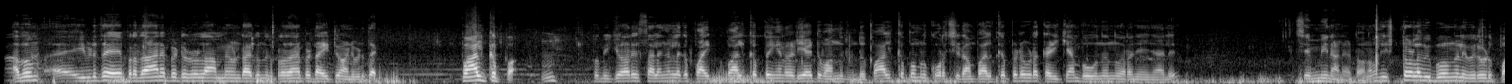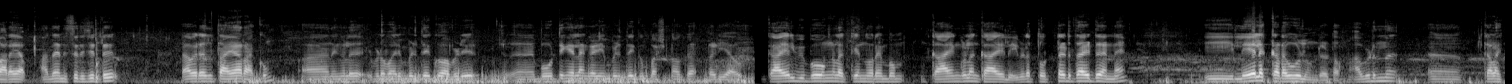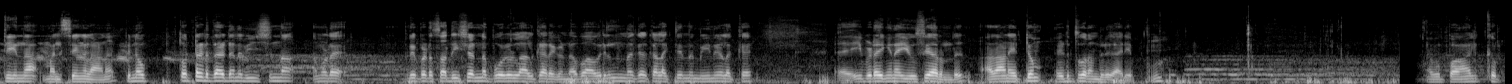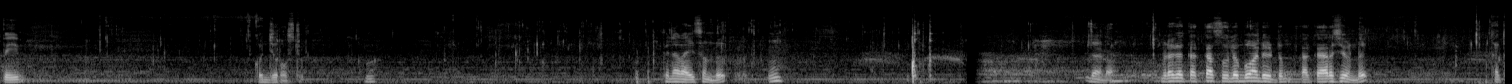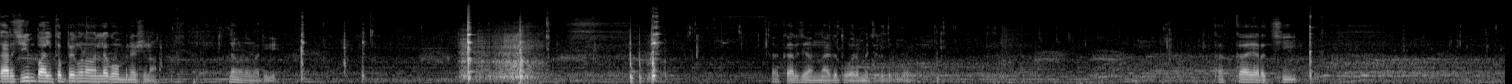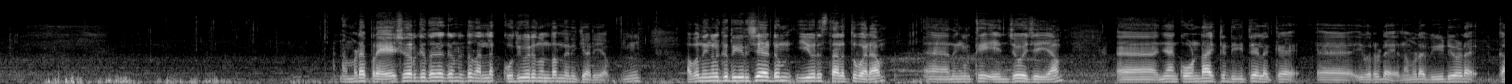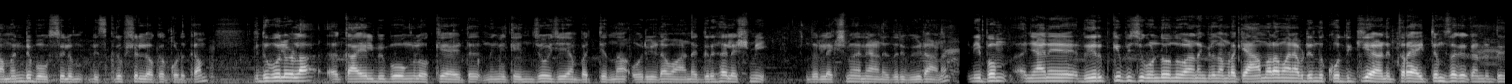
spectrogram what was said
അപ്പം ഏഹ്, ഇവിടുത്തെ പ്രധാനപ്പെട്ടിട്ടുള്ള അമ്മ ഉണ്ടാക്കുന്ന ഒരു പ്രധാനപ്പെട്ട ഐറ്റമാണ് ഇവിടുത്തെ പാൽക്കപ്പ. ഇപ്പോൾ മിക്കവാറും സ്ഥലങ്ങളിലൊക്കെ പാൽ പാൽക്കപ്പ ഇങ്ങനെ റെഡിയായിട്ട് വന്നിട്ടുണ്ട്. പാൽക്കപ്പ നമ്മൾ കുറച്ചിടാം. പാൽക്കപ്പയുടെ കൂടെ കഴിക്കാൻ പോകുന്നതെന്ന് പറഞ്ഞു കഴിഞ്ഞാൽ ചെമ്മീനാണ് കേട്ടോ. നമുക്ക് ഇഷ്ടമുള്ള വിഭവങ്ങൾ ഇവരോട് പറയാം. അതനുസരിച്ചിട്ട് അവരത് തയ്യാറാക്കും. നിങ്ങൾ ഇവിടെ വരുമ്പോഴത്തേക്കും അവർ ബോട്ടിംഗ് എല്ലാം കഴിയുമ്പോഴത്തേക്കും ഭക്ഷണമൊക്കെ റെഡിയാവും കായൽ വിഭവങ്ങളൊക്കെ എന്ന് പറയുമ്പം കായംകുളം കായൽ ഇവിടെ തൊട്ടടുത്തായിട്ട് തന്നെ ഈ ലേലക്കടവുകളുണ്ട് കേട്ടോ. അവിടുന്ന് കളക്ട് ചെയ്യുന്ന മത്സ്യങ്ങളാണ്. പിന്നെ തൊട്ടടുത്തായിട്ട് തന്നെ വീശുന്ന നമ്മുടെ പ്രിയപ്പെട്ട സതീശനെ പോലുള്ള ആൾക്കാരൊക്കെ ഉണ്ട്. അപ്പോൾ അവരിൽ നിന്നൊക്കെ കളക്ട് ചെയ്യുന്ന മീനുകളൊക്കെ ഇവിടെ ഇങ്ങനെ യൂസ് ചെയ്യാറുണ്ട്. അതാണ് ഏറ്റവും എടുത്തു പറയേണ്ട ഒരു കാര്യം. അപ്പോൾ പാൽക്കപ്പയും കൊഞ്ച് റോസ്റ്റും. പിന്നെ റൈസ് ഉണ്ട്. ഇതാണ്ടോ? ഇവിടെയൊക്കെ കക്ക സുലഭമായിട്ട് കിട്ടും. കക്കാരശിയുണ്ട് കക്കാരശിയും പാൽക്കപ്പയും കൂടെ നല്ല കോമ്പിനേഷനാണ് ഇതാണ് മറ്റേ കക്കയിറച്ചി നന്നായിട്ട് തോരൻ വെച്ചെടുത്തിട്ടുണ്ട്. കക്ക ഇറച്ചി. നമ്മുടെ പ്രേക്ഷകർക്ക് ഇതൊക്കെ കണ്ടിട്ട് നല്ല കൊതി വരുന്നുണ്ടെന്ന് എനിക്കറിയാം. അപ്പോൾ നിങ്ങൾക്ക് തീർച്ചയായിട്ടും ഈ ഒരു സ്ഥലത്ത് വരാം. നിങ്ങൾക്ക് എൻജോയ് ചെയ്യാം. ഞാൻ കോണ്ടാക്ട് ഡീറ്റെയിൽ ഒക്കെ ഇവരുടെ നമ്മുടെ വീഡിയോയുടെ കമന്റ് ബോക്സിലും ഡിസ്ക്രിപ്ഷനിലും ഒക്കെ കൊടുക്കാം. ഇതുപോലുള്ള കായൽ വിഭവങ്ങളും ഒക്കെ ആയിട്ട് നിങ്ങൾക്ക് എൻജോയ് ചെയ്യാൻ പറ്റുന്ന ഒരിടമാണ് ഗൃഹലക്ഷ്മി. ഇതൊരു ലക്ഷ്മി തന്നെയാണ് ഇതൊരു വീടാണ്. ഇനിയിപ്പം ഞാൻ ദീർഘിപ്പിച്ച് കൊണ്ടുവന്നുവാണെങ്കിൽ നമ്മുടെ ക്യാമറമാൻ അവിടെ നിന്ന് കൊതിക്കുകയാണ്. ഇത്ര ഐറ്റംസ് ഒക്കെ കണ്ടിട്ട്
